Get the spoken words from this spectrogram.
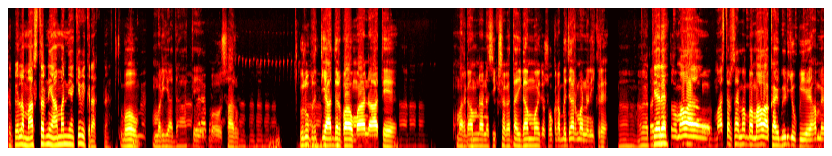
તો પેલા માસ્તરની આમાન્ય કેવીક રાખતા બહુ મર્યાદા આ બહુ સારું. ગુરુ પ્રત્યે આદર ભાવ માન આ તે. અમારા ગામના ને શિક્ષક હતા એ ગામમાં હોય તો છોકરા બજારમાં ન નીકળે અત્યારે તો માવા માસ્તર સાહેબ માવા ખાઈ બીડીયું પીએ અમે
